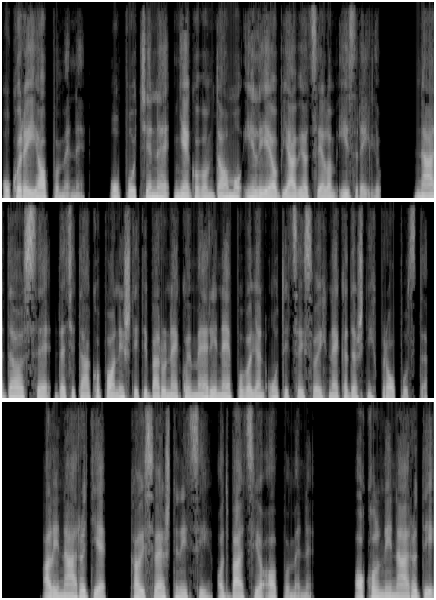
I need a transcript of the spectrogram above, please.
Ukore i opomene, upućene njegovom domu ili je objavio celom Izraelju. Nadao se da će tako poništiti bar u nekoj meri nepovoljan uticaj svojih nekadašnjih propusta. Ali narod je, kao i sveštenici, odbacio opomene. Okolni narodi,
